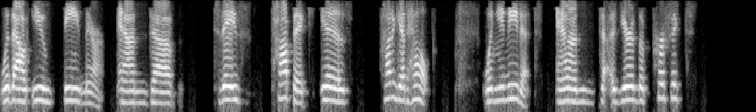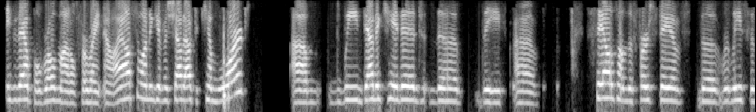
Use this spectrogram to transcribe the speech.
without you being there. And uh, today's topic is how to get help when you need it. And you're the perfect example, role model for right now. I also want to give a shout out to Kim Ward. Um, we dedicated the the uh, sales on the first day of the release of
